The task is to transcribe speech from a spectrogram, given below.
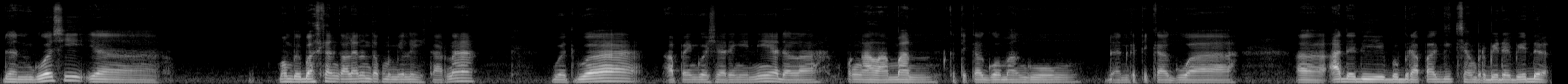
Dan gue sih ya membebaskan kalian untuk memilih karena buat gue apa yang gue sharing ini adalah pengalaman ketika gue manggung dan ketika gue uh, ada di beberapa gigs yang berbeda-beda.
